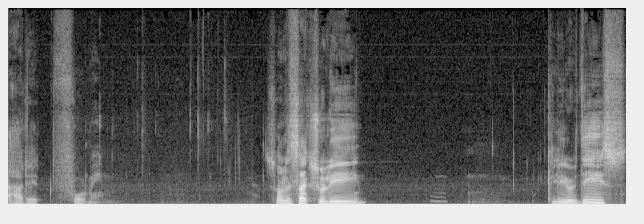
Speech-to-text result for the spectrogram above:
added for me. So let's actually clear this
